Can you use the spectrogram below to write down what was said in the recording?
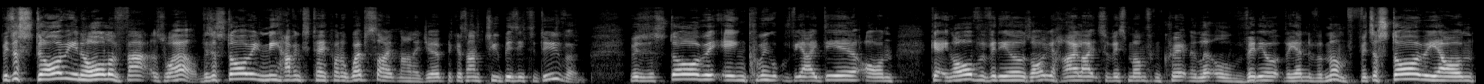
there's a story in all of that as well. There's a story in me having to take on a website manager because I'm too busy to do them. There's a story in coming up with the idea on getting all the videos, all your highlights of this month and creating a little video at the end of the month. There's a story on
